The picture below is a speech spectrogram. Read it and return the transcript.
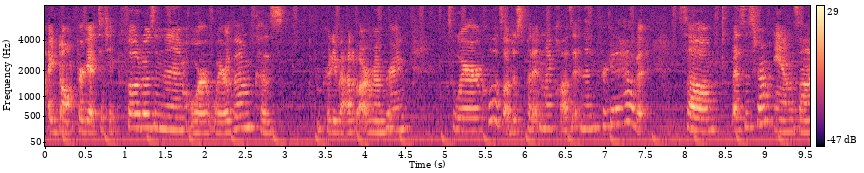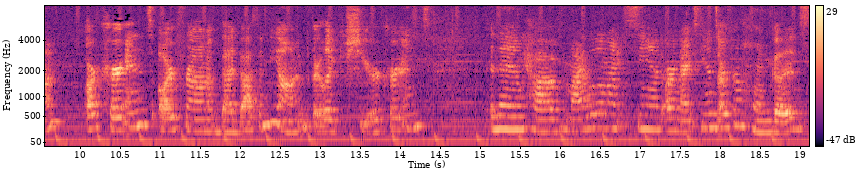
I don't forget to take photos in them or wear them because I'm pretty bad about remembering to wear clothes. I'll just put it in my closet and then forget I have it. So this is from Amazon. Our curtains are from Bed Bath & Beyond. They're like sheer curtains. And then we have my little nightstand. Our nightstands are from Home Goods.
